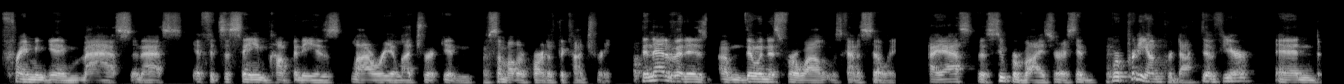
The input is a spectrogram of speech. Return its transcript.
Framingham, Mass and ask if it's the same company as Lowry Electric in some other part of the country. The net of it is I'm doing this for a while. It was kind of silly. I asked the supervisor, I said, we're pretty unproductive here. And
